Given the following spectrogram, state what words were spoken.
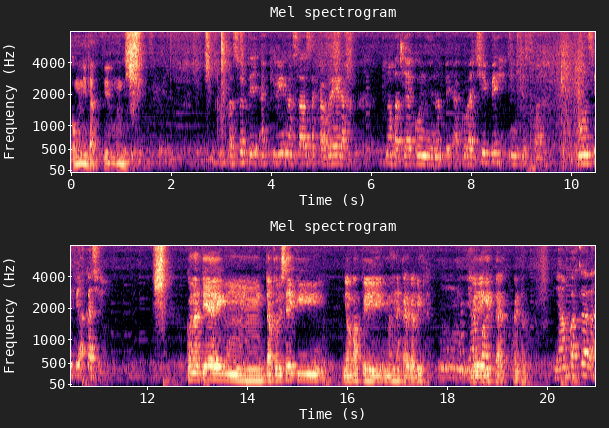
comunidad municipio. Pasote Aquilina Sasa Cabrera. no katia kun minape akurachipe inteswa munsipi akache konatia in mm, tapuriseiki nyampapi imagina carga vida. Vedegita, cuéntalo. Yang pasara,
